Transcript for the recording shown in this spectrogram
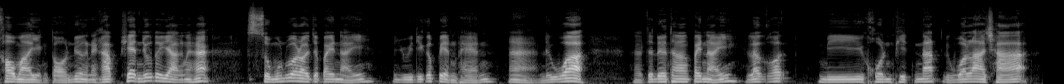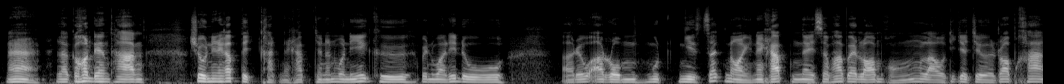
เข้ามาอย่างต่อเนื่องนะครับ เช่นยกตัวอย่างนะฮะสมมุติว่าเราจะไปไหนอยู่ดีก็เปลี่ยนแผนอ่าหรือว่าจะเดินทางไปไหนแล้วก็ มีคนผิดนัดหรือว่าล่าช้านะแล้วก็เดินทางช่วงนี้นะครับติดขัดนะครับฉะนั้นวันนี้คือเป็นวันที่ดูเรียกว่าอารมณ์หงุดหงิดสักหน่อยนะครับ ในสภาพแวดล้อมของเราที่จะเจอรอบข้าง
